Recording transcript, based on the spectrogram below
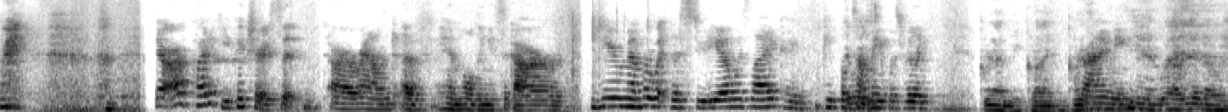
Right. There are quite a few pictures that are around of him holding a cigar. Do you remember what the studio was like? I mean, People It tell me it was really grimy, grimy, Grimy. Yeah, well, you know,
